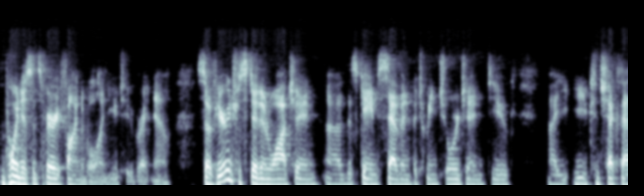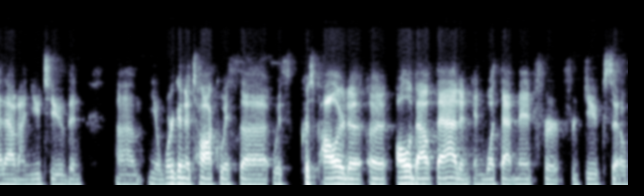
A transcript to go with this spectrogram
the point is it's very findable on YouTube right now. So if you're interested in watching uh, this game seven between Georgia and Duke, uh, you, you, can check that out on YouTube and um, you know, we're going to talk with uh, with Chris Pollard uh, uh, all about that and, and what that meant for for Duke. So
